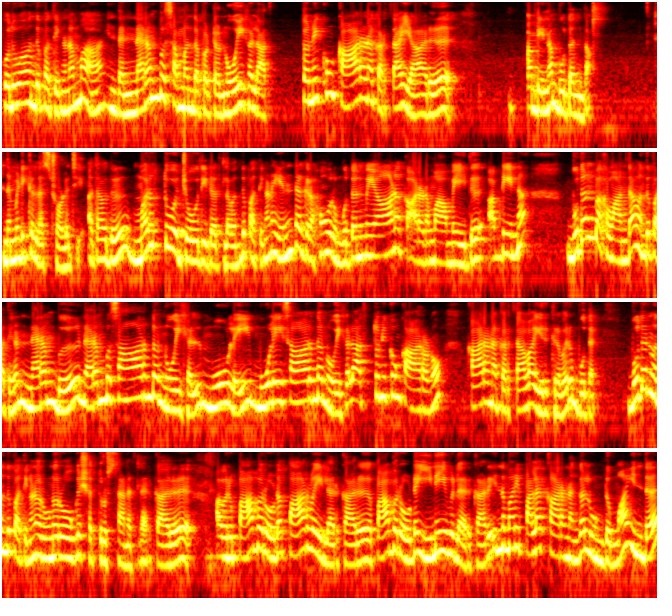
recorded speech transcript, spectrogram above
பொதுவாக வந்து பார்த்திங்கன்னா இந்த நரம்பு சம்பந்தப்பட்ட நோய்கள் அத்தனைக்கும் காரணகர்த்தா யார்? அப்படின்னா புதன் தான். இந்த மெடிக்கல் அஸ்ட்ராலஜி அதாவது மருத்துவ ஜோதிடத்தில் வந்து பார்த்திங்கன்னா எந்த கிரகம் ஒரு முதன்மையான காரணமாக அமையுது அப்படின்னா புதன் பகவான் தான் வந்து பார்த்திங்கன்னா நரம்பு நரம்பு சார்ந்த நோய்கள் மூளை மூளை சார்ந்த நோய்கள் அத்தனைக்கும் காரணம் காரணகர்த்தாவாக இருக்கிறவர் புதன். புதன் வந்து பார்த்திங்கன்னா ருணரோக சத்ருஸ்தானத்தில் இருக்காரு. அவர் பாபரோட பார்வையில் இருக்காரு. பாபரோட இணைவில் இருக்காரு. இந்த மாதிரி பல காரணங்கள் உண்டுமா? இந்த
